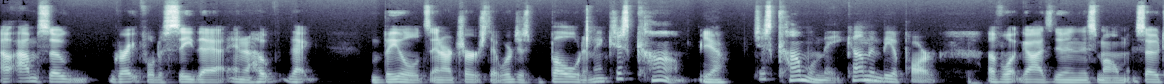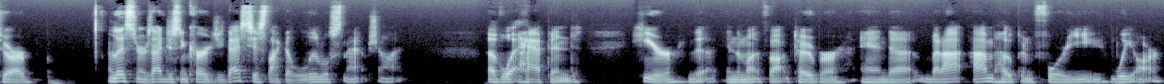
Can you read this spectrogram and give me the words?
I- I'm so grateful to see that, and I hope that builds in our church that we're just bold and man, just come Yeah. just come with me. Come and be a part of what God's doing in this moment. So, to our listeners, I just encourage you. That's just like a little snapshot of what happened here the, in the month of October. And uh, but I, I'm hoping for you. We are.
